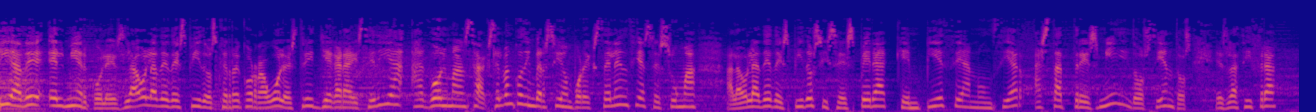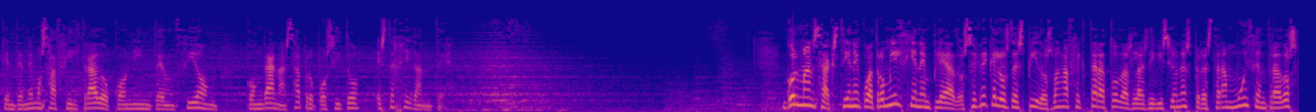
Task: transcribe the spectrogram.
Día de el miércoles. La ola de despidos que recorra Wall Street llegará ese día a Goldman Sachs. El banco de inversión por excelencia se suma a la ola de despidos y se espera que empiece a anunciar hasta 3.200. Es la cifra que entendemos ha filtrado con intención, con ganas a propósito, este gigante. Goldman Sachs tiene 4.100 empleados. Se cree que los despidos van a afectar a todas las divisiones, pero estarán muy centrados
